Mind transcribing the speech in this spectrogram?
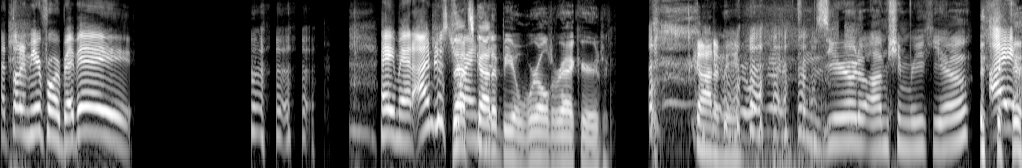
That's what I'm here for, baby. hey man, I'm just That's trying got to to be a world record. Gotta be. From zero to Aum Shinrikyo. I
